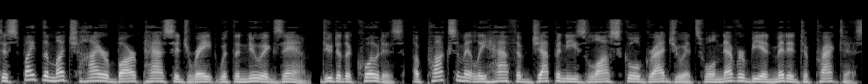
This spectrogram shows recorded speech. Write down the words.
Despite the much higher bar passage rate with the new exam, due to the quotas, approximately half of Japanese law school graduates will never be admitted to practice.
